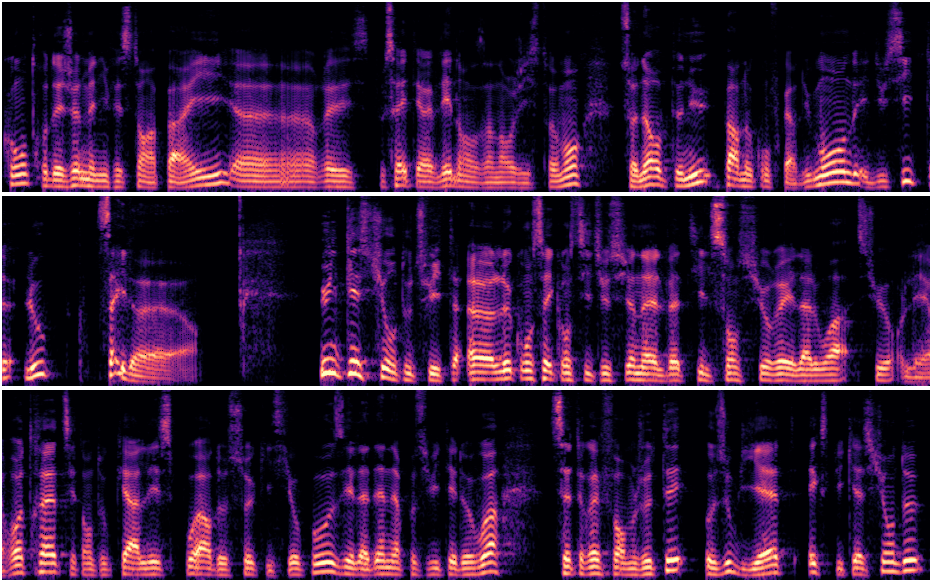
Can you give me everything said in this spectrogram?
contre des jeunes manifestants à Paris. tout ça a été révélé dans un enregistrement sonore obtenu par nos confrères du Monde et du site Loop Sailor. Une question tout de suite. Euh, le Conseil constitutionnel va-t-il censurer la loi sur les retraites? C'est en tout cas l'espoir de ceux qui s'y opposent et la dernière possibilité de voir cette réforme jetée aux oubliettes. Explication de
